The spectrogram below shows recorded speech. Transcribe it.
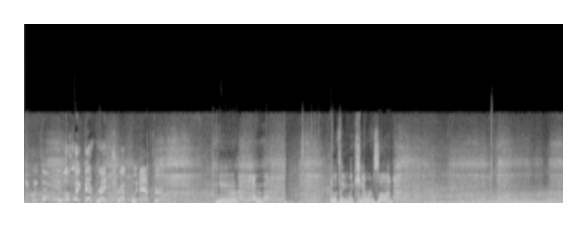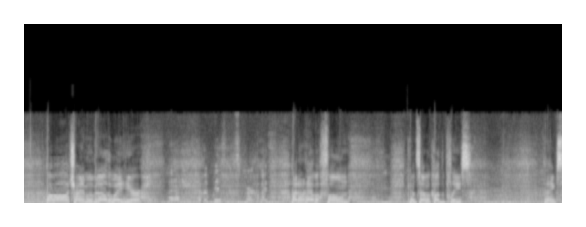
she went that. It looked like that red truck went after him. Yeah. Don't think my camera's on. Oh, well, I'll try to move it out of the way here. I don't even have a business card with me. I don't have a phone. Can someone call the police? Thanks.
